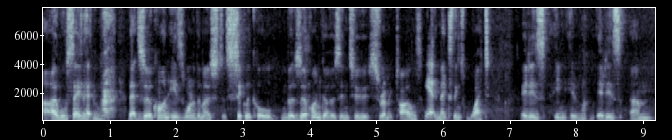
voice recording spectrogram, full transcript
I will say that that zircon is one of the most cyclical. but Zircon goes into ceramic tiles. Yep. It makes things white. It is in, it, it is um,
